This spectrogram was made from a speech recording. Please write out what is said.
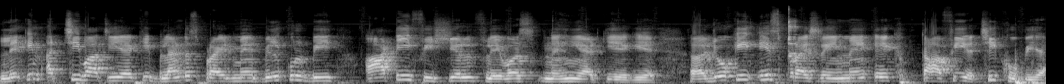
लेकिन अच्छी बात यह है कि ब्लेंड स्प्राइट में बिल्कुल भी आर्टिफिशियल फ्लेवर्स नहीं ऐड किए गए। जो कि इस प्राइस रेंज में एक काफ़ी अच्छी खूबी है।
